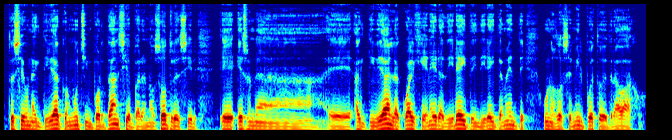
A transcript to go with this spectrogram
Entonces es una actividad con mucha importancia para nosotros, es decir, eh, es una eh, actividad en la cual genera directa e indirectamente unos 12.000 puestos de trabajo.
